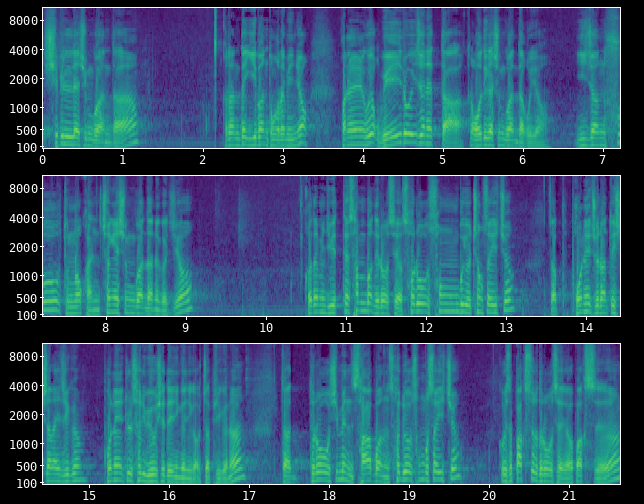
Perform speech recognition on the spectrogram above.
10일 내 신고한다 그런데 2번 동그라미는요 관할구역 외로 이전했다 그럼 어디가 신고한다고요 이전 후 등록 관청에 신고한다는 거지요 그 다음에 밑에 3번 내려오세요. 서류 송부 요청 써있죠? 자, 보내주란 뜻이잖아요, 지금. 보내줄 서류 외우셔야 되는 거니까, 어차피 이거는. 자, 들어오시면 4번 서류 송부 써있죠? 거기서 박스로 들어오세요, 박스.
